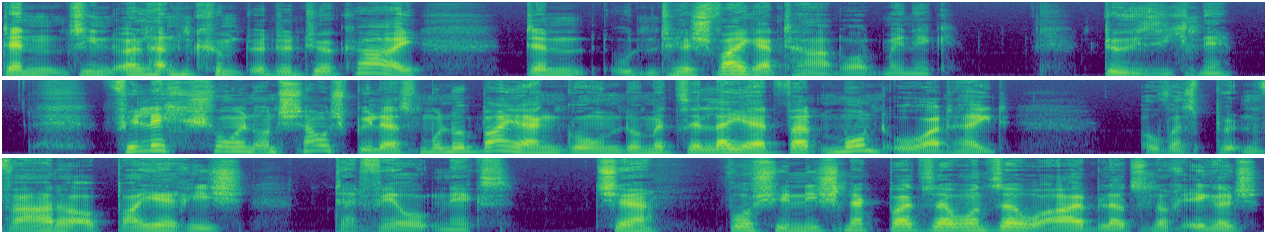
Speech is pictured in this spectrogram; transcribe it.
denn sin Öllern kümmt ut de Türkei, denn ut Til Schweiger-Tatort, mein ich. Dösig, ne? Vielleicht schollen uns Schauspielers mul no Bayern goen, damit se leiert wat Mundohrt heit. O was Büttenwader ob Bayerisch, dat wär auch nix. Tja, wahrscheinlich schnackt bald so und so allblaut's noch Englisch,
